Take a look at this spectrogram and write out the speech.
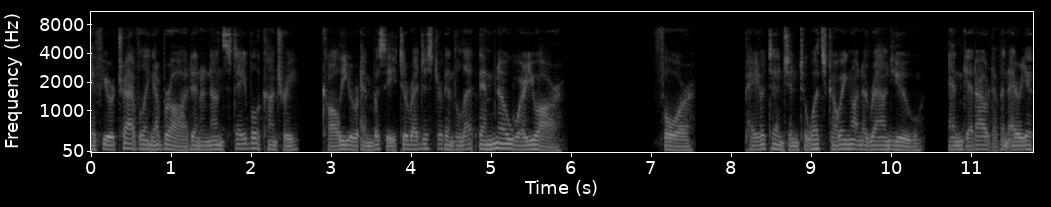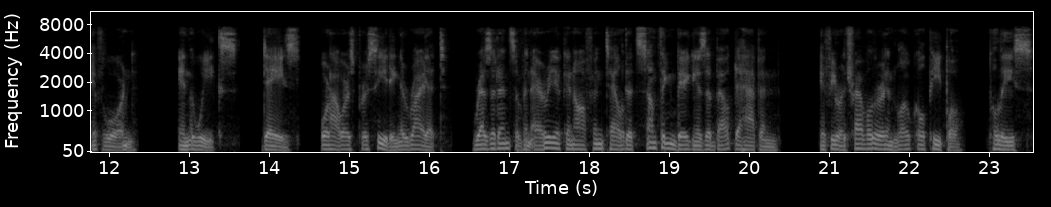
If you're traveling abroad in an unstable country, call your embassy to register and let them know where you are. 4. Pay attention to what's going on around you, and get out of an area if warned. In the weeks, days, or hours preceding a riot, residents of an area can often tell that something big is about to happen. If you're a traveler and local people, police,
